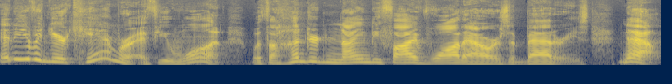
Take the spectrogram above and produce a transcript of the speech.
and even your camera if you want with 195 watt hours of batteries. Now,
